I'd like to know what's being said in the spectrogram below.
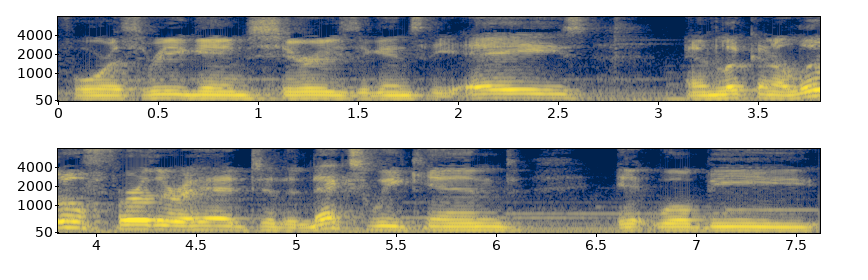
for a three game series against the A's. And looking a little further ahead to the next weekend, it will be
